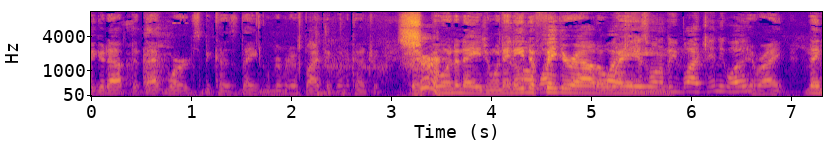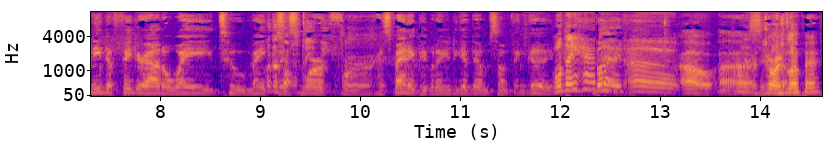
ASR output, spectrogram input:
Figured out that that works because they remember there's black people in the country. They're Sure. doing an Asian when they You need know, to white- figure out a white way. kids want to be black anyway. Right. They need to figure out a way to make this work TV. for Hispanic people. They need to give them something good. Well, they had But- that. Uh, oh, uh. George Lopez.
